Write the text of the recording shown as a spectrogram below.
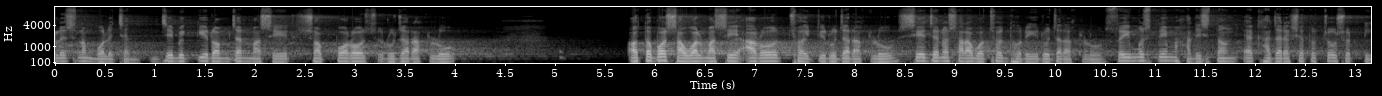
আলাইসাল্লাম বলেছেন, যে ব্যক্তি রমজান মাসের সব পরশ রোজা রাখল অতপর সাওয়াল মাসে আরও ছয়টি রোজা রাখল, সে যেন সারা বছর ধরেই রোজা রাখল। সই মুসলিম হাদিস্তং এক হাজার একশত চৌষট্টি।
